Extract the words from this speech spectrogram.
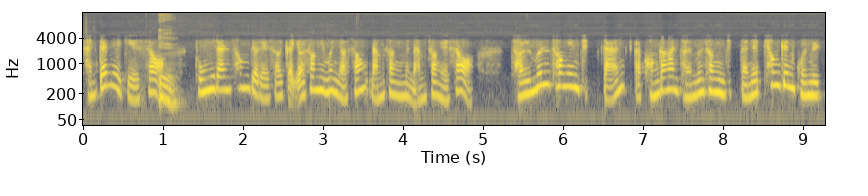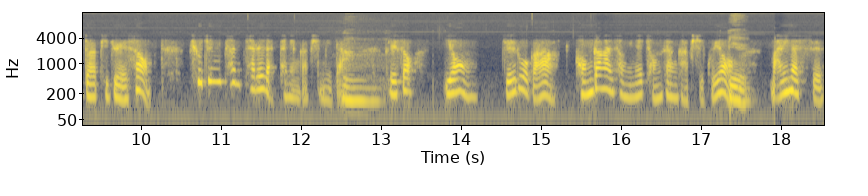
간단히 얘기해서 예. 동일한 성별에서 그러니까 여성이면 여성, 남성이면 남성에서 젊은 성인 집단, 그러니까 건강한 젊은 성인 집단의 평균 골밀도와 비교해서 표준 편차를 나타낸 값입니다. 음, 그래서 0, 제로가 건강한 성인의 정상 값이고요. 예. 마이너스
